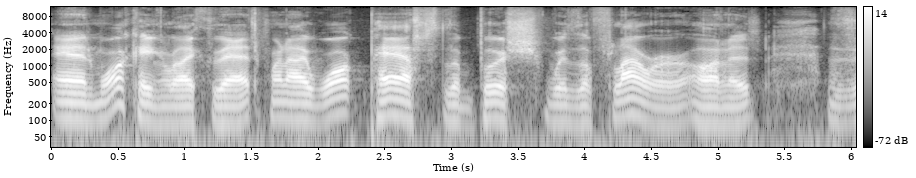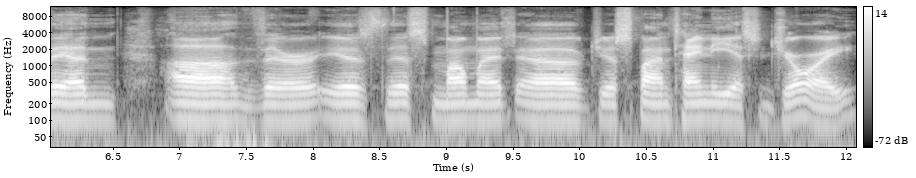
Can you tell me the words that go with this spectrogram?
And walking like that, when I walk past the bush with the flower on it, then uh, there is this moment of just spontaneous joy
